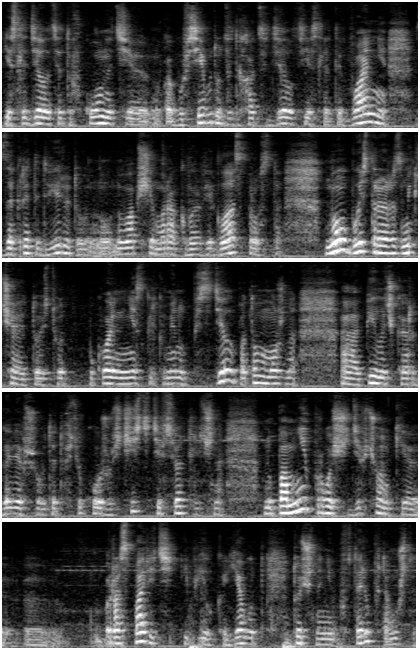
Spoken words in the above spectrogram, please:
Если делать это в комнате, ну как бы все будут задыхаться делать, если это в ванне, с закрытой дверью, то ну, ну вообще мрак во глаз просто. Но быстро размягчает, то есть вот буквально несколько минут посидела, потом можно а, пилочкой ороговевшую вот эту всю кожу счистить, и все отлично. Но по мне проще, девчонки, э, распарить и пилкой. Я вот точно не повторю, потому что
